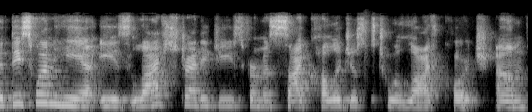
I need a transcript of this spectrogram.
but this one here is life strategies from a psychologist to a life coach um,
